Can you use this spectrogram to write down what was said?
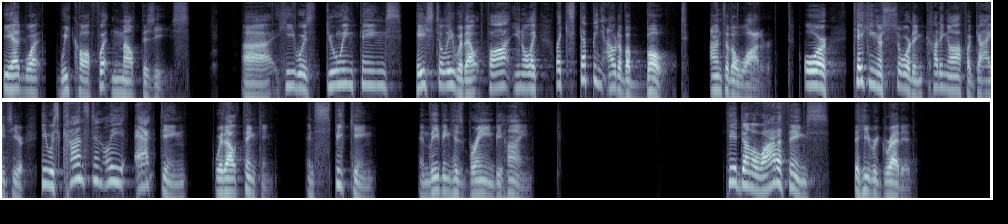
He had what we call foot and mouth disease. Uh, he was doing things hastily without thought, you know, like, like stepping out of a boat onto the water or taking a sword and cutting off a guy's ear. He was constantly acting without thinking and speaking and leaving his brain behind. He had done a lot of things that he regretted,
